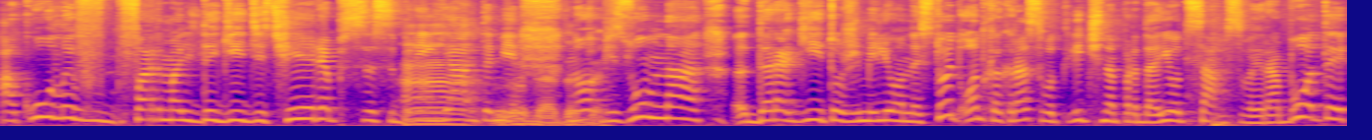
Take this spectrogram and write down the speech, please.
акулы в формальдегиде, череп с, с а, бриллиантами, а, ну, да, да, но да. безумно дорогие, тоже миллионы стоят, он как раз вот лично продает сам свои работы,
